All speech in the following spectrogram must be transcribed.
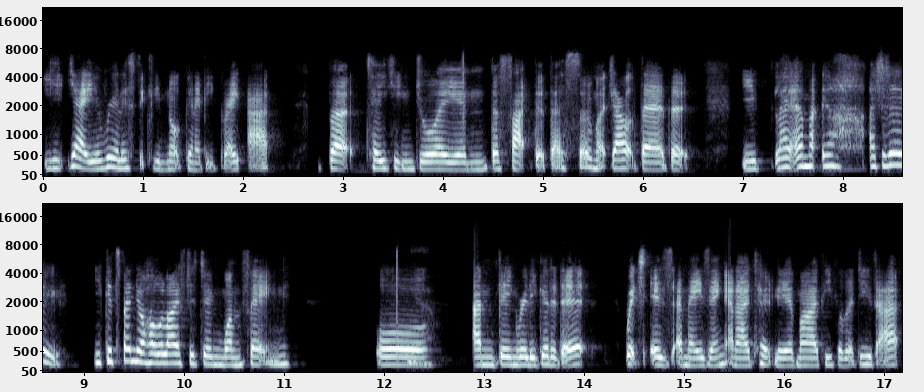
yeah, you're realistically not going to be great at, but taking joy in the fact that there's so much out there that you like. Um, I don't know. You could spend your whole life just doing one thing, or yeah. And being really good at it, which is amazing, and I totally admire people that do that.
